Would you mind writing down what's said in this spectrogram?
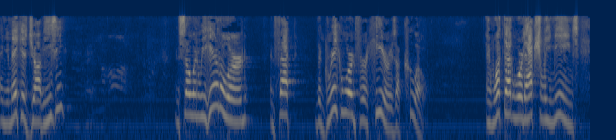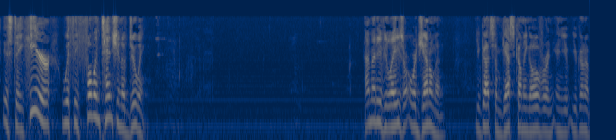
and you make his job easy and so when we hear the word, in fact, the Greek word for hear is akouo. And what that word actually means is to hear with the full intention of doing. How many of you ladies or, or gentlemen, you've got some guests coming over and, and you, you're going to,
